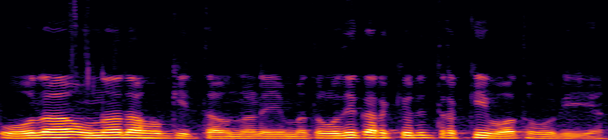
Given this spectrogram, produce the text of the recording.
ਉਹਦਾ ਉਹਨਾਂ ਦਾ ਉਹ ਕੀਤਾ ਉਹਨਾਂ ਨੇ ਮਤਲਬ ਉਹਦੇ ਕਰਕੇ ਉਹਦੀ ਤਰੱਕੀ ਬਹੁਤ ਹੋ ਰਹੀ ਆ।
